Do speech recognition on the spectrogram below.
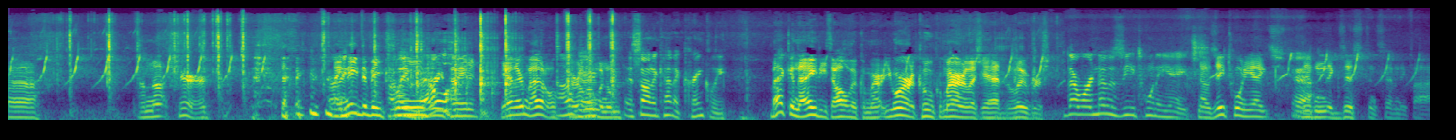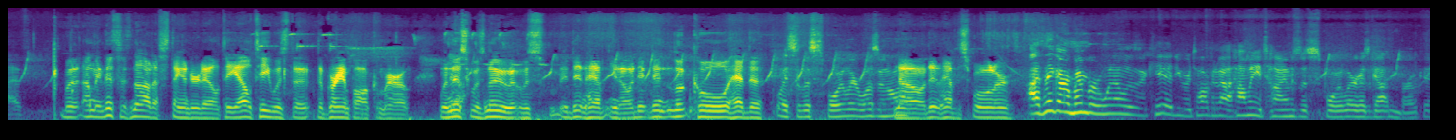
Uh, I'm not sure. they need to be cleaned, repainted. Yeah, they're metal. They're aluminum. It sounded kind of crinkly. Back in the 80s, all the Camaro, you weren't a cool Camaro unless you had the louvers. There were no Z28s. No, Z28s Yeah. didn't exist in 75. But I mean, this is not a standard LT. LT was the, the grandpa Camaro. When this was new, it was it didn't have you know it didn't look cool. It had the Wait, so the spoiler wasn't on? no, it didn't have the spoiler. I think I remember when I was a kid, you were talking about how many times the spoiler has gotten broken,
